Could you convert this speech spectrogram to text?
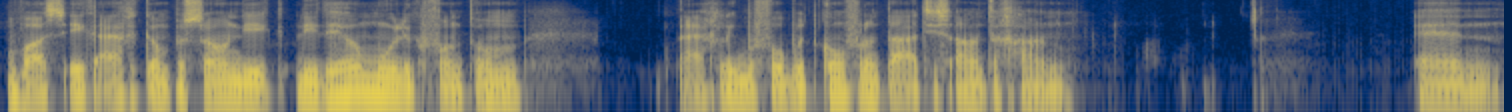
was ik eigenlijk een persoon die, die het heel moeilijk vond om eigenlijk bijvoorbeeld confrontaties aan te gaan. En,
